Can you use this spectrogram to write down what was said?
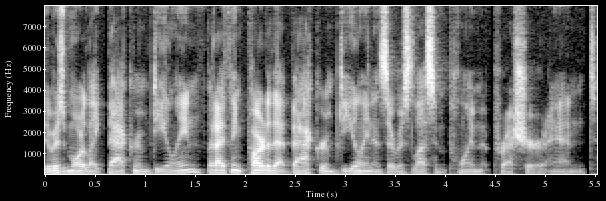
there was more like backroom dealing, but I think part of that backroom dealing is there was less employment pressure and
